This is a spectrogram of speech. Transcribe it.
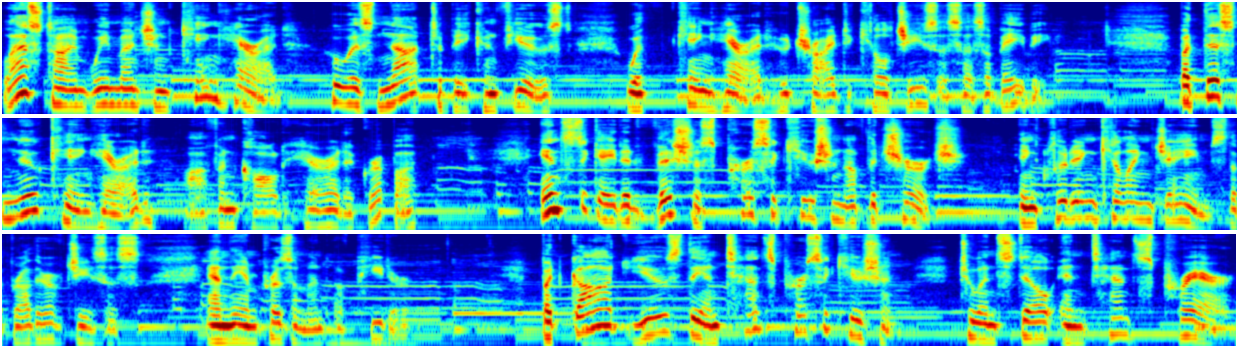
Last time we mentioned King Herod, who is not to be confused with King Herod who tried to kill Jesus as a baby. But this new King Herod, often called Herod Agrippa, instigated vicious persecution of the church, including killing James, the brother of Jesus, and the imprisonment of Peter. But God used the intense persecution to instill intense prayer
